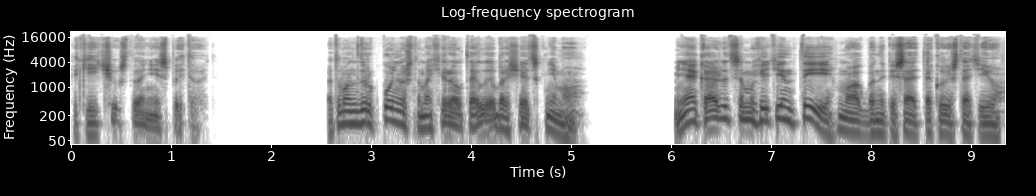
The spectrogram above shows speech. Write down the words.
Какие чувства они испытывают? Потом он вдруг понял, что Махир Алтайлы обращается к нему. «Мне кажется, Мухитин, ты мог бы написать такую статью».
